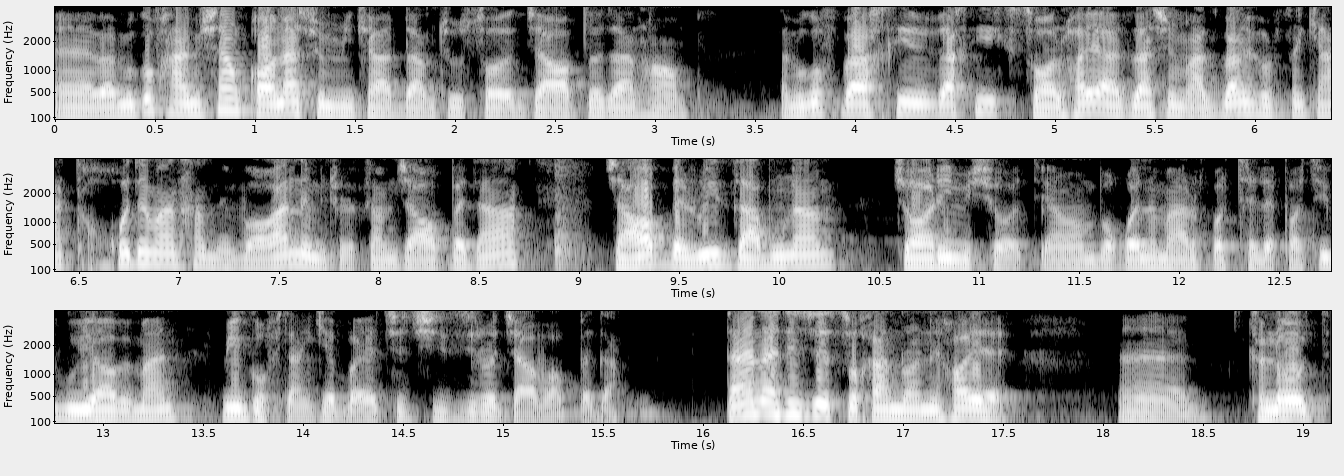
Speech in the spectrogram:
و می‌گفت همیشه هم قانعشون می‌کردم تو جواب دادن هم و می‌گفت وقتی وقتی یک سالهای ازشون از من می‌پرسن که حتی خود من هم واقعا نمی‌تونستم جواب بدم جواب به روی زبونم جاری می‌شد. یا من به قول معروف با تلپاتی گویا به من می‌گفتن که باید چه چیزی رو جواب بدم. در نتیجه سخنرانی های کلود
